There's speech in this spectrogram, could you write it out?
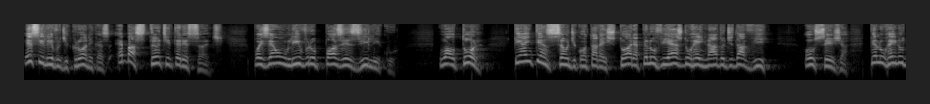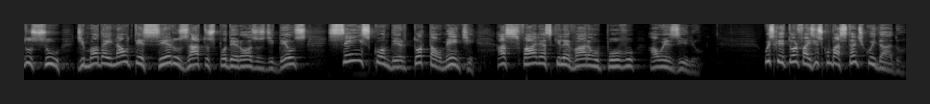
Esse livro de Crônicas é bastante interessante, pois é um livro pós-exílico. O autor tem a intenção de contar a história pelo viés do reinado de Davi, ou seja, pelo Reino do Sul, de modo a enaltecer os atos poderosos de Deus, sem esconder totalmente as falhas que levaram o povo ao exílio. O escritor faz isso com bastante cuidado,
